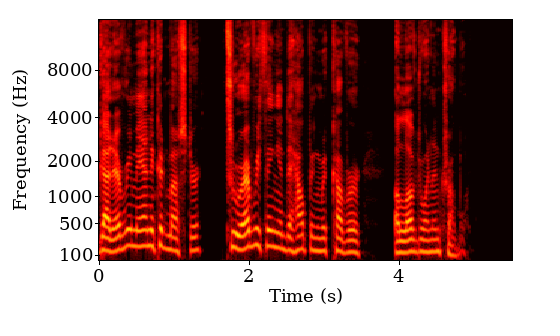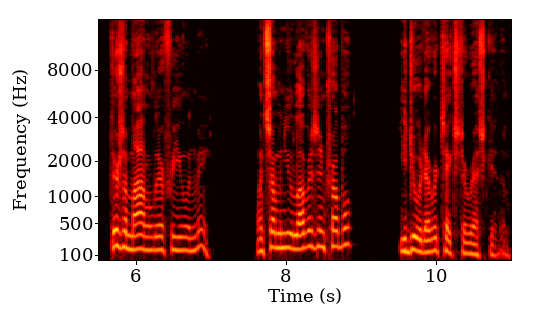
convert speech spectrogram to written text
got every man he could muster, threw everything into helping recover a loved one in trouble. There's a model there for you and me. When someone you love is in trouble, you do whatever it takes to rescue them.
